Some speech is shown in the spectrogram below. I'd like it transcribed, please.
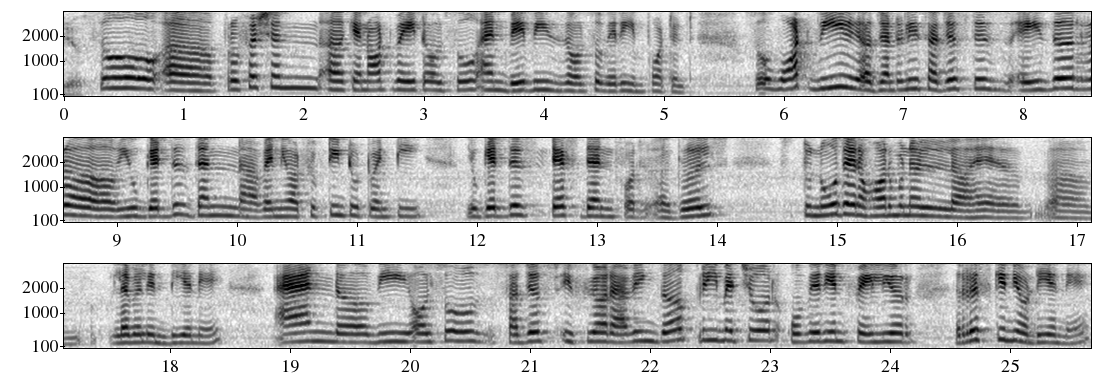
Yes. So, uh, profession uh, cannot wait also, and baby is also very important. So, what we uh, generally suggest is either uh, you get this done uh, when you are 15 to 20, you get this test done for uh, girls to know their hormonal um, level in DNA. And uh, we also suggest if you are having the premature ovarian failure risk in your DNA,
